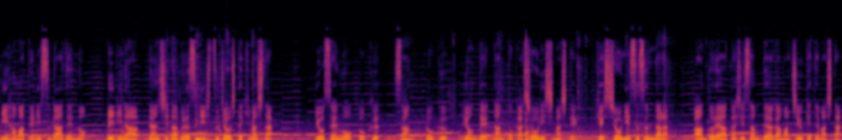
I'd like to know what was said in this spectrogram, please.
美浜テニスガーデンのビギナー男子ダブルスに出場してきました。予選を6364でなんとか勝利しまして決勝に進んだらアンドレ・アカシ3ペアが待ち受けてました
